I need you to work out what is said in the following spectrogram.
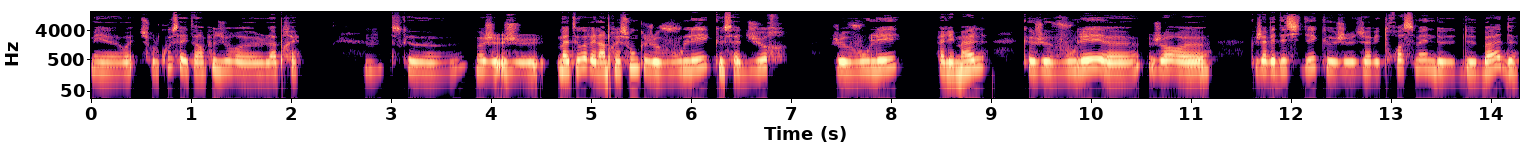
Mais ouais, sur le coup, ça a été un peu dur l'après. Parce que moi, je, je... Mathéo avait l'impression que je voulais que ça dure. Je voulais aller mal, que je voulais, euh, genre, euh, que j'avais décidé que j'avais trois semaines de, de bad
